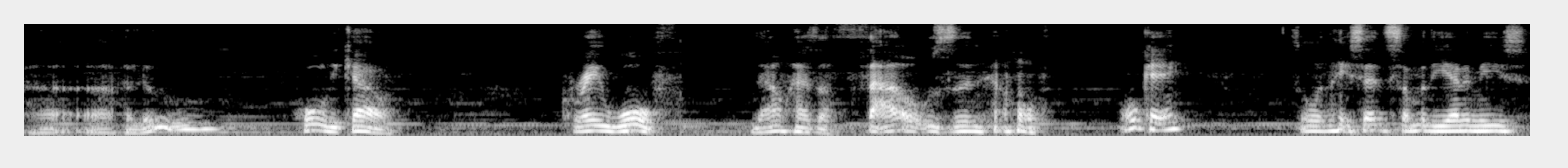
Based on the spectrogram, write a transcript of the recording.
Uh, hello. Holy cow. Grey Wolf now has a thousand health. Okay. So when they said some of the enemies.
